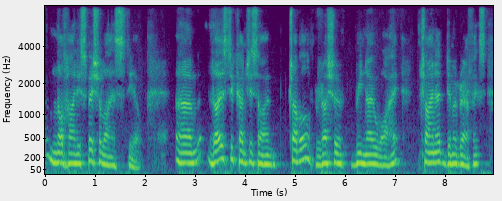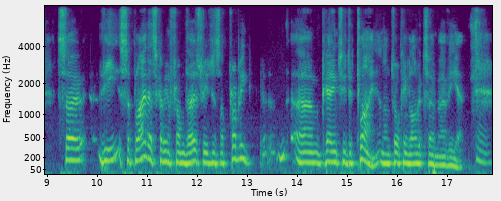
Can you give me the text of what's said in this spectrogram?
not highly specialized steel. Um, those two countries are in trouble. Russia, we know why. China, demographics. So the supply that's coming from those regions are probably um, going to decline, and I'm talking longer term over here. Mm.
